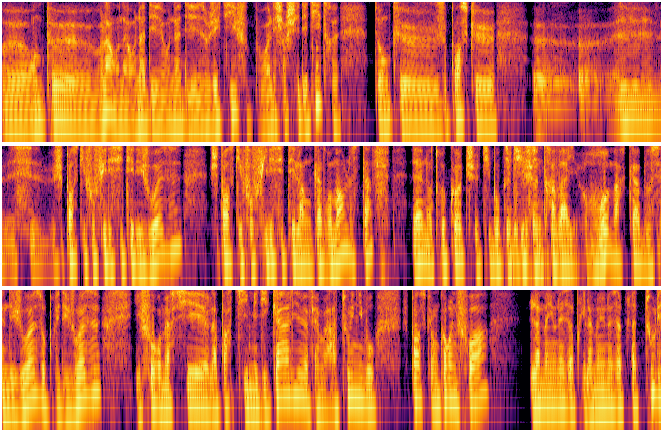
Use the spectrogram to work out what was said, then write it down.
euh, on peut, euh, voilà, on a, on a des, on a des objectifs pour aller chercher des titres. Donc, je pense que je pense qu'il faut féliciter les joueuses. Je pense qu'il faut féliciter l'encadrement, le staff. Hein, notre coach Thibaut Petit fait un travail remarquable au sein des joueuses, auprès des joueuses. Il faut remercier la partie médicale, enfin à tous les niveaux. Je pense qu'encore une fois, la mayonnaise a pris. La mayonnaise a pris à tous les,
